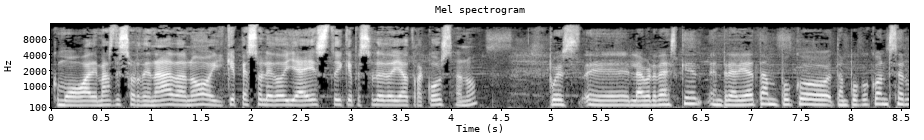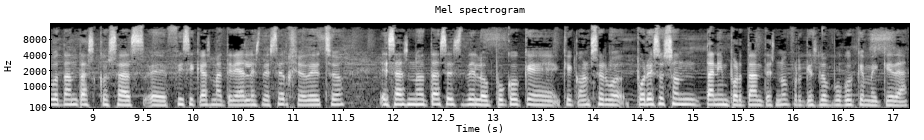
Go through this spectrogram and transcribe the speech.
como además desordenada, ¿no? Y qué peso le doy a esto y qué peso le doy a otra cosa, ¿no? Pues eh, la verdad es que en realidad tampoco, tampoco conservo tantas cosas eh, físicas, materiales de Sergio. De hecho, esas notas es de lo poco que, que conservo. Por eso son tan importantes, ¿no? Porque es lo poco que me queda.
